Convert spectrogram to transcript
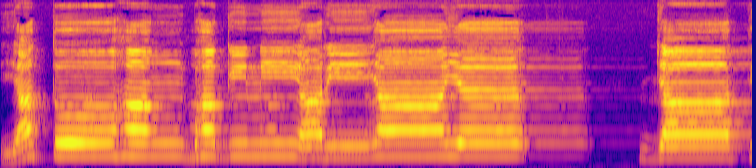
යතෝහං භගිනි අරියාය ජාතියාජාතෝ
